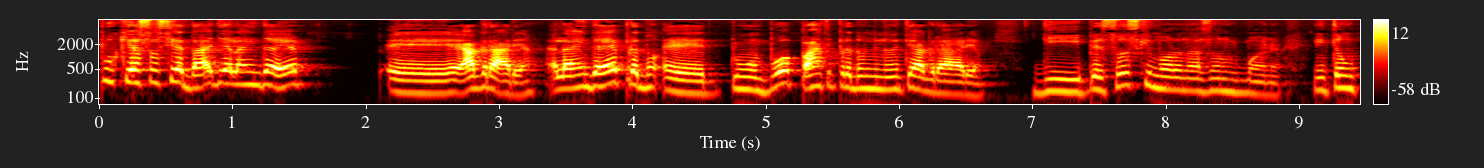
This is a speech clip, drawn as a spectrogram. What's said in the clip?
Porque a sociedade ela ainda é, é agrária. Ela ainda é, é uma boa parte predominante agrária de pessoas que moram na zona urbana. Então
